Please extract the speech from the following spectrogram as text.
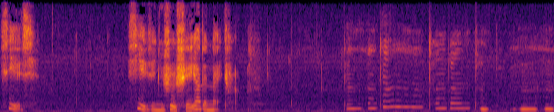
谢谢，谢谢你是谁呀的奶茶。嗯嗯嗯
